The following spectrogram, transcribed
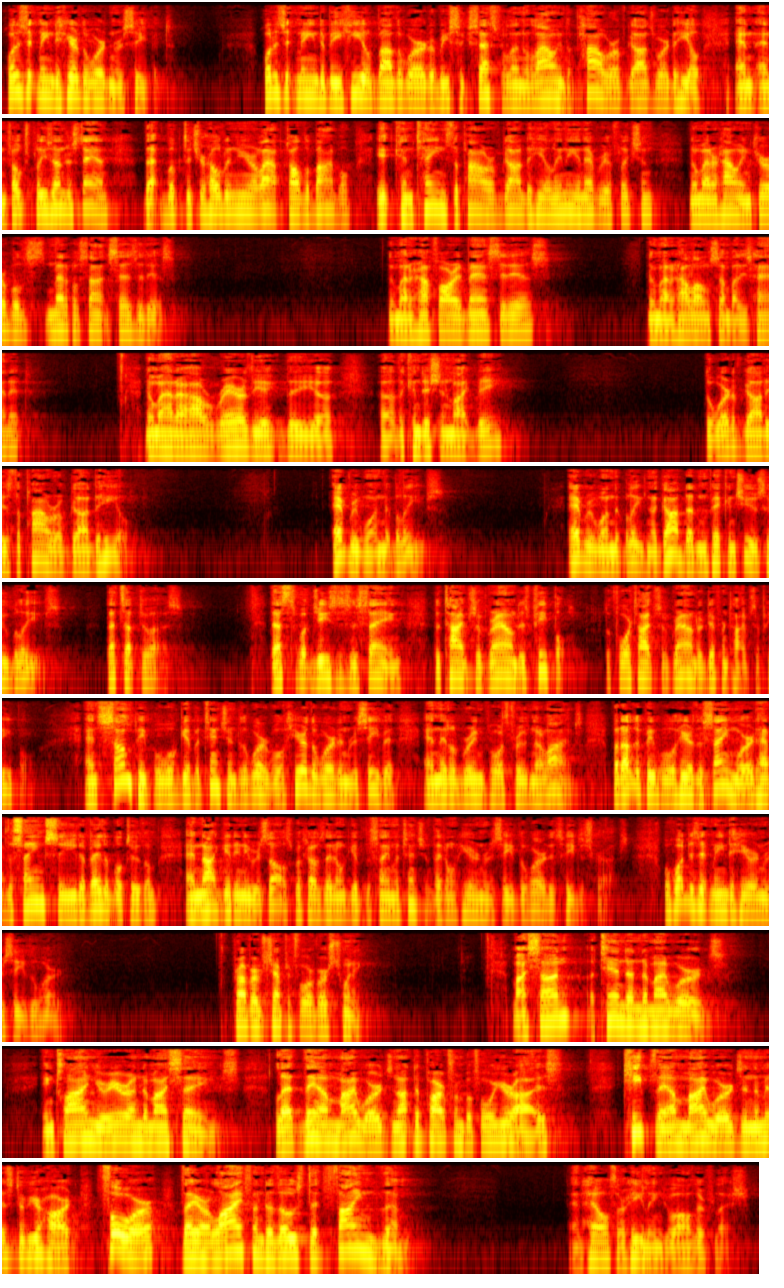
What does it mean to hear the word and receive it? What does it mean to be healed by the word or be successful in allowing the power of God's word to heal? And, and folks, please understand that book that you're holding in your lap called the Bible, it contains the power of God to heal any and every affliction, no matter how incurable medical science says it is. No matter how far advanced it is, no matter how long somebody's had it, no matter how rare the, the, uh, uh, the condition might be, the Word of God is the power of God to heal. Everyone that believes. Everyone that believes. Now, God doesn't pick and choose who believes. That's up to us. That's what Jesus is saying. The types of ground is people. The four types of ground are different types of people. And some people will give attention to the word, will hear the word and receive it, and it'll bring forth fruit in their lives. But other people will hear the same word, have the same seed available to them, and not get any results because they don't give the same attention. They don't hear and receive the word as he describes. Well, what does it mean to hear and receive the word? Proverbs chapter 4 verse 20. My son, attend unto my words. Incline your ear unto my sayings. Let them, my words, not depart from before your eyes. Keep them, my words, in the midst of your heart, for they are life unto those that find them, and health or healing to all their flesh.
